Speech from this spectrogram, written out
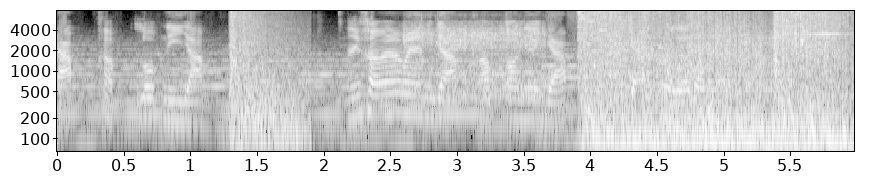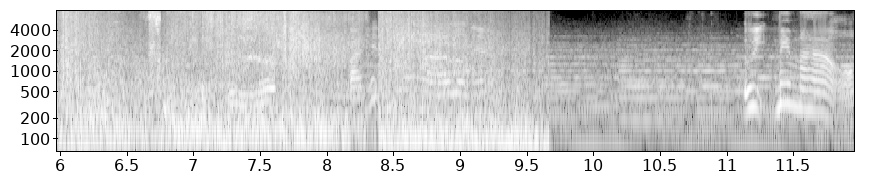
ยับครับรอบนี้ยับอันนี้ครับแมนยับครับตอนนี้ยับยับหมดแล้วตอนนี้ อ้โหปลาเทศไม่มาแล้วตอนเนี้ยเอ้ยไม่มาเหรอ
